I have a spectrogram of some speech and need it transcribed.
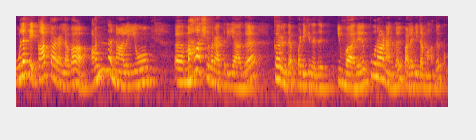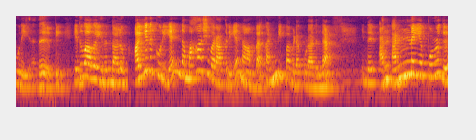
உலகை காத்தார் அல்லவா? அந்த நாளையும் மகா சிவராத்திரியாக கருதப்படுகிறது. இவ்வாறு புராணங்கள் பலவிதமாக கூறுகிறது. எதுவாக இருந்தாலும் ஐயனுக்குரிய இந்த மகா சிவராத்திரியை நாம கண்டிப்பா விடக்கூடாதுங்க. இந்த அன் அன்னைய பொழுது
